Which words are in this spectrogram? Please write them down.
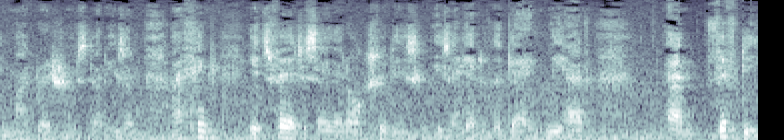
in migration studies. And I think it's fair to say that Oxford is, is ahead of the game. We have um, 50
